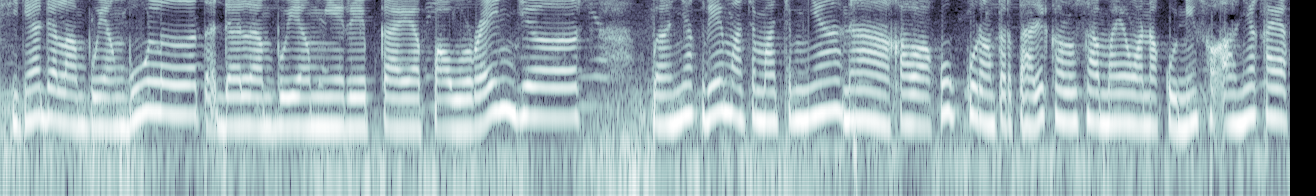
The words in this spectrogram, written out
sini ada lampu yang bulat ada lampu yang mirip kayak Power Rangers. Banyak deh macam-macamnya. Nah kalau aku kurang tertarik kalau sama yang warna kuning soalnya kayak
